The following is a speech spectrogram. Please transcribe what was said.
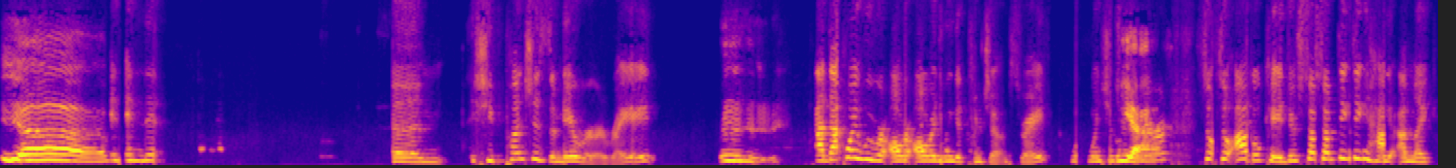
yeah. And, and then, um, she punches the mirror, right? hmm At that point, we were al- already doing the time jumps, right? When she punches Yeah. So, so I'm like, okay. There's some, something happening. I'm like,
